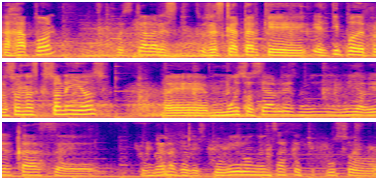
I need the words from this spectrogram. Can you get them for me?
a Japón, pues cabe rescatar que el tipo de personas que son ellos, eh, muy sociables, muy, muy abiertas, eh, con ganas de descubrir un mensaje que puso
